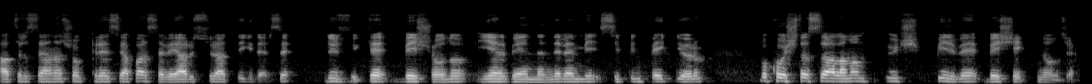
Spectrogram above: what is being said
hatır sayana çok pres yaparsa ve yarış süratli giderse düzlükte 5 yolu Yelbeğen'den de ben bir sprint bekliyorum. Bu koşuda sıralamam 3, 1 ve 5 şeklinde olacak.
